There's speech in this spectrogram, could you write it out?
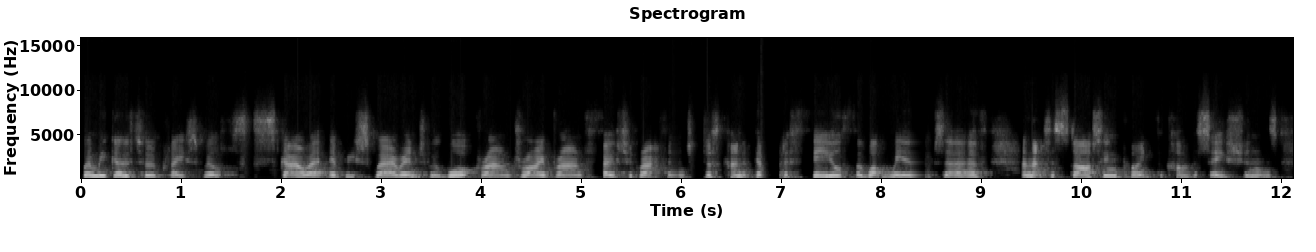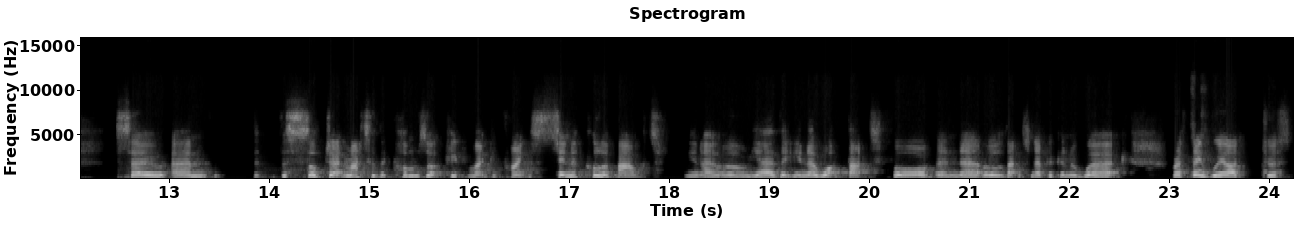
when we go to a place, we'll scour every square inch, we'll walk around, drive around, photograph, and just kind of get a feel for what we observe. And that's a starting point for conversations. So um, the subject matter that comes up, people might be quite cynical about, you know, oh, yeah, that you know what that's for, and uh, oh, that's never going to work. But I think we are just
